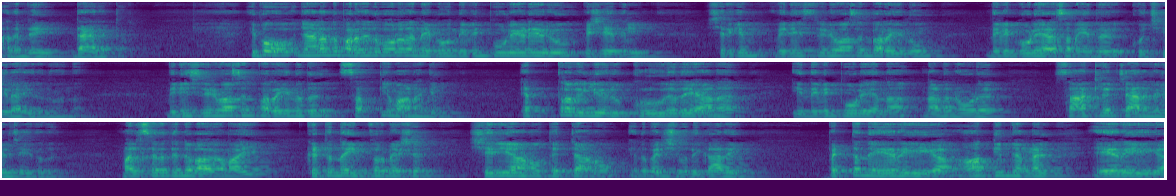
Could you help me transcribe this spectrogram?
അതിന്റെ ഡയറക്ടർ. ഇപ്പോ ഞാനന്ന് പറഞ്ഞതുപോലെ തന്നെ ഇപ്പോൾ നിവിൻ പൂളിയുടെ ഒരു വിഷയത്തിൽ ശരിക്കും വിനീത് ശ്രീനിവാസൻ പറയുന്നു നിവിൻ പൂളി ആ സമയത്ത് കൊച്ചിയിലായിരുന്നു എന്ന്. വിനീത് ശ്രീനിവാസൻ പറയുന്നത് സത്യമാണെങ്കിൽ എത്ര വലിയൊരു ക്രൂരതയാണ് ഈ നിവിൻ പോളി എന്ന നടനോട് സാറ്റലൈറ്റ് ചാനലുകൾ ചെയ്തത്. മത്സരത്തിന്റെ ഭാഗമായി കിട്ടുന്ന ഇൻഫർമേഷൻ ശരിയാണോ തെറ്റാണോ എന്ന് പരിശോധിക്കാതെ പെട്ടെന്ന് എയർ ചെയ്യുക ആദ്യം ഞങ്ങൾ എയർ ചെയ്യുക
